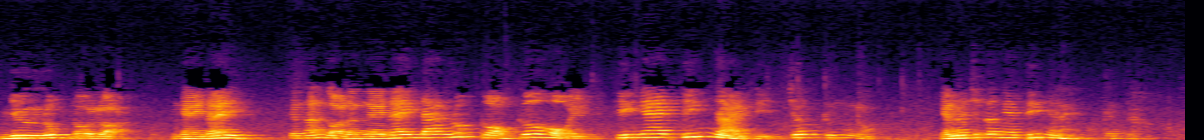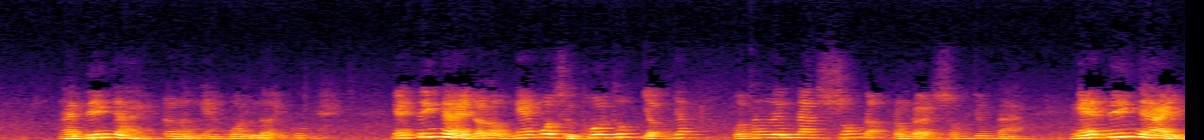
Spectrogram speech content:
như lúc nổi loạn. Ngày nay, cái thánh gọi là ngày nay đang lúc còn cơ hội, khi nghe tiếng ngài thì chớ cứng lòng. Ngày nay chúng ta nghe tiếng ngài cách nào? Nghe tiếng ngài đó là nghe qua lời của ngài. Nghe tiếng ngài đó là nghe qua sự thôi thúc dẫn dắt của thánh linh đang sống động trong đời sống chúng ta. Nghe tiếng ngài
